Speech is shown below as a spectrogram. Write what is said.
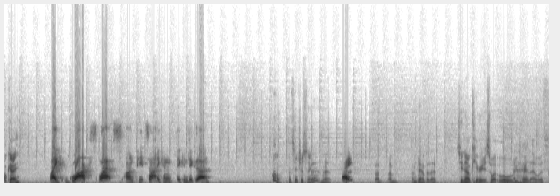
Okay. Like guac splats on pizza, I can I can dig that. Oh, that's interesting. Yeah, yeah. Right? I'm, I'm, I'm down for that. See, now I'm curious. What what would we pair that with?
